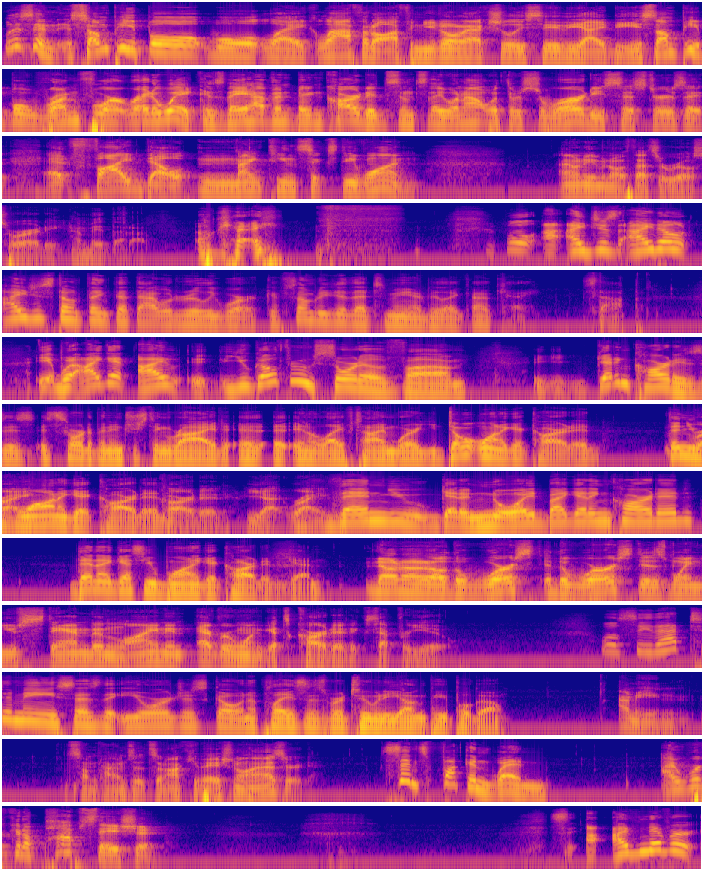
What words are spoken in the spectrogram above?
Listen, some people will like laugh it off and you don't actually see the ID. Some people run for it right away because they haven't been carded since they went out with their sorority sisters at, at Phi Delt in 1961. I don't even know if that's a real sorority. I made that up. Okay. well, I, I just I don't I just don't think that that would really work. If somebody did that to me, I'd be like, okay, stop. Yeah, what I get, I you go through sort of um, getting carded is, is is sort of an interesting ride in a lifetime where you don't want to get carded, then you Right. want to get carded, Carded. Yeah, right. then you get annoyed by getting carded, then I guess you want to get carded again. No, no, no. The worst. The worst is when you stand in line and everyone gets carded except for you. Well, see, that to me says that you're just going to places where too many young people go. I mean, sometimes it's an occupational hazard. Since fucking when? I work at a pop station. See, I- I've never.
